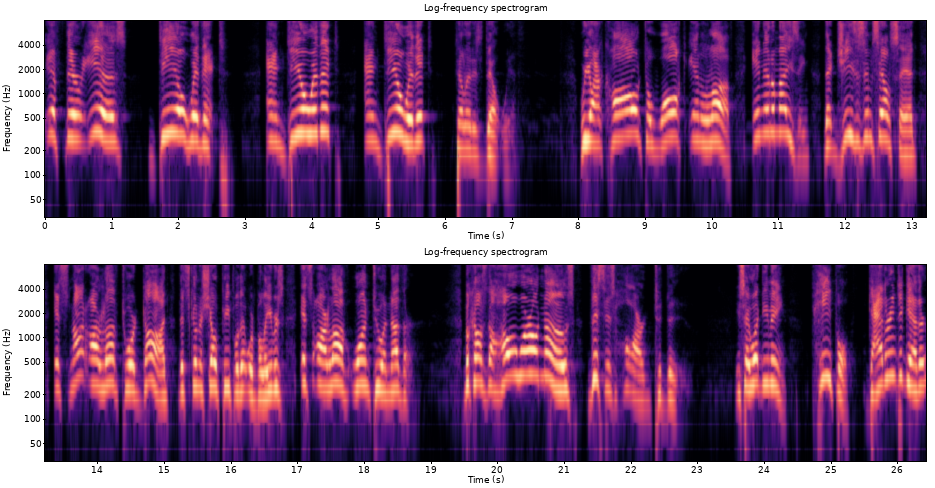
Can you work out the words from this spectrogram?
If there is, deal with it and deal with it and deal with it till it is dealt with. We are called to walk in love. Isn't it amazing that Jesus himself said, it's not our love toward God that's going to show people that we're believers, it's our love one to another. Because the whole world knows this is hard to do. You say, what do you mean? People gathering together,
